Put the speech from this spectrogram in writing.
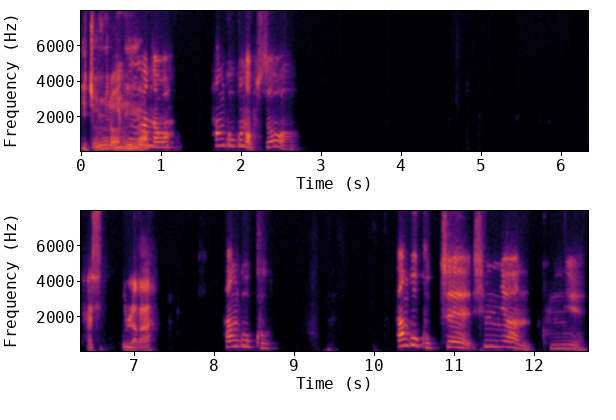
2.1 아니에요? 미국만 나와. 한국은 없어. 다시 올라가. 한국 국 한국 국채 10년 금리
